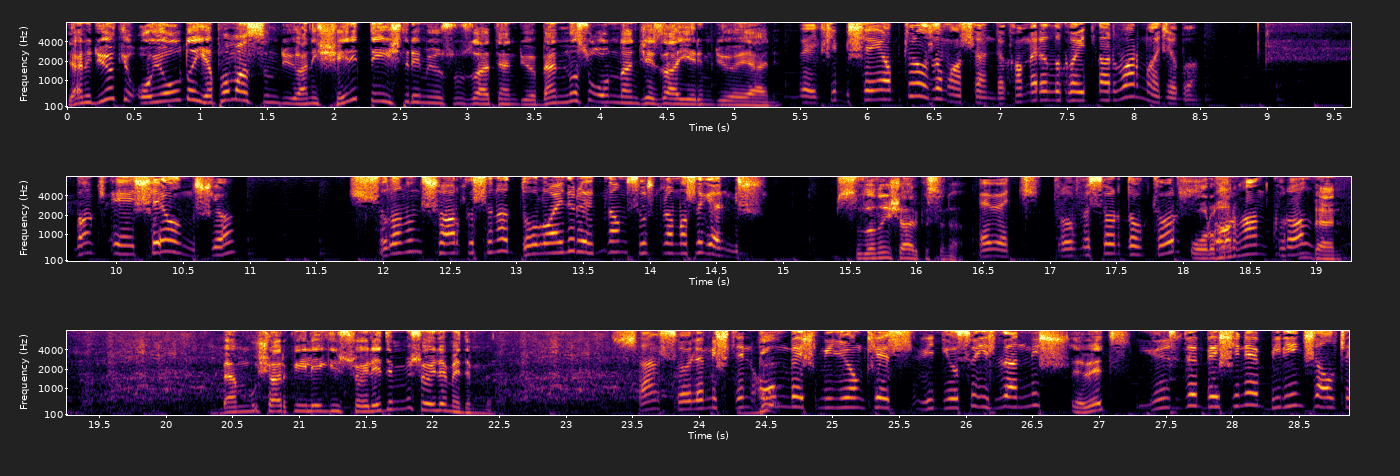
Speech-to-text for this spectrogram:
Yani diyor ki o yolda yapamazsın diyor. Hani şerit değiştiremiyorsun zaten diyor. Ben nasıl ondan ceza yerim diyor yani. Belki bir şey yaptı o zaman sende. Kameralı kayıtlar var mı acaba? Bak e, şey olmuş ya. Sıla'nın şarkısına dolaylı reklam suçlaması gelmiş. Sıla'nın şarkısına. Evet. Profesör Doktor Orhan, Orhan, Kural. Ben ben bu şarkıyla ilgili söyledim mi söylemedim mi? Sen söylemiştin Bu- 15 milyon kez videosu izlenmiş. Evet. %5'ine bilinçaltı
